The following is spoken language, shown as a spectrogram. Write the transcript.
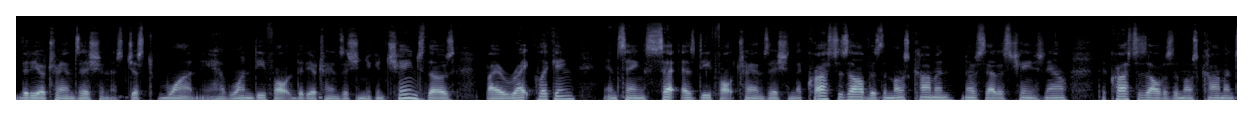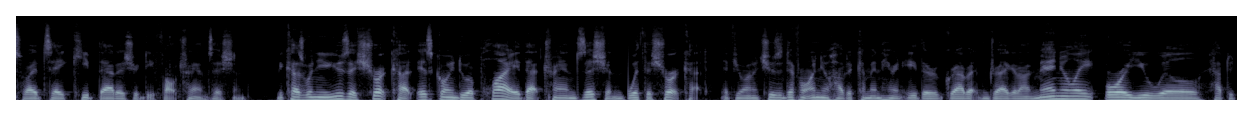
video transition. It's just one. You have one default video transition. You can change those by right clicking and saying set as default transition. The cross dissolve is the most common. Notice that has changed now. The cross dissolve is the most common, so I'd say keep that as your default transition because when you use a shortcut, it's going to apply that transition with the shortcut. If you want to choose a different one, you'll have to come in here and either grab it and drag it on manually, or you will have to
